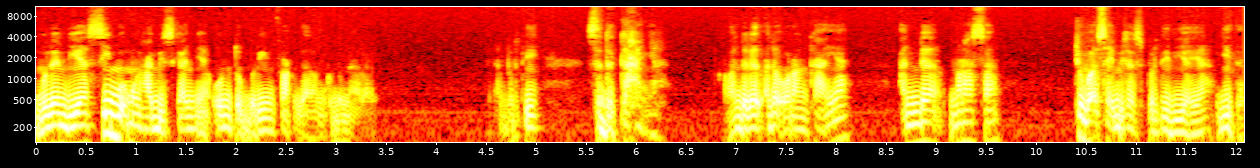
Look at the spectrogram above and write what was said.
Kemudian dia sibuk menghabiskannya untuk berinfak dalam kebenaran. Ya, berarti sedekahnya. Kalau Anda lihat ada orang kaya, Anda merasa, coba saya bisa seperti dia ya, gitu.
